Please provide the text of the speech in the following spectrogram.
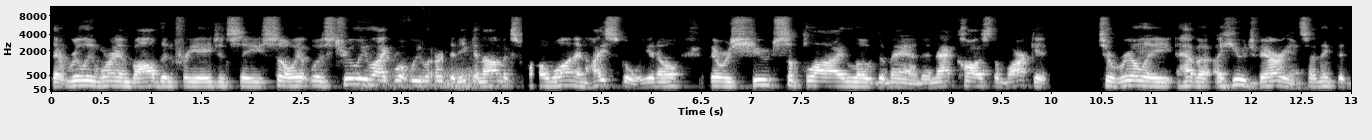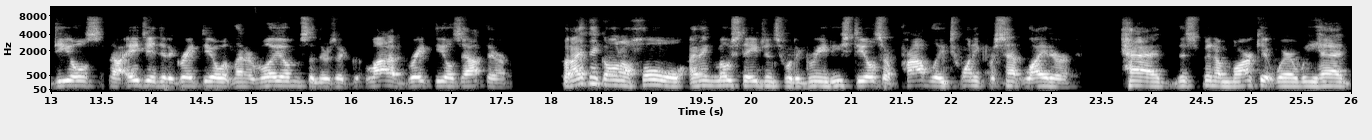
that really weren't involved in free agency. So it was truly like what we learned in economics 101 in high school. You know, there was huge supply, low demand, and that caused the market to really have a, a huge variance. I think the deals, now AJ did a great deal with Leonard Williams, and there's a lot of great deals out there. But I think on a whole, I think most agents would agree these deals are probably 20% lighter had this been a market where we had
